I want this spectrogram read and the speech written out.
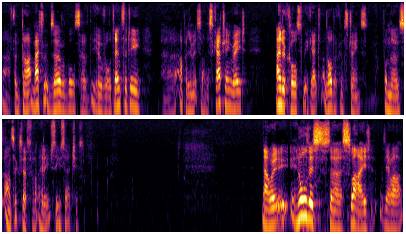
uh, from dark matter observables, so the overall density, uh, upper limits on the scattering rate, and of course we get a lot of constraints from those unsuccessful LHC searches. Now, in all this uh, slide, there are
